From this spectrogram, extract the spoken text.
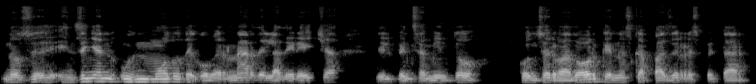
nos enseñan un modo de gobernar de la derecha, del pensamiento conservador que no es capaz de respetar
